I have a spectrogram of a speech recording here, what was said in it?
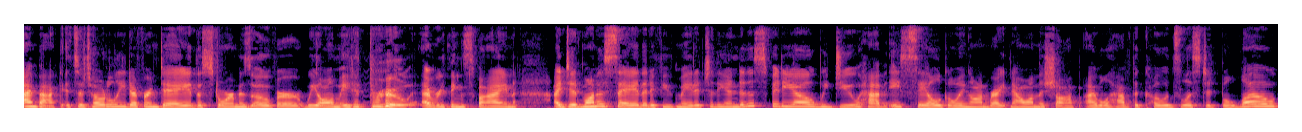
I'm back. It's a totally different day. The storm is over. We all made it through. Everything's fine. I did want to say that if you've made it to the end of this video, we do have a sale going on right now on the shop. I will have the codes listed below,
